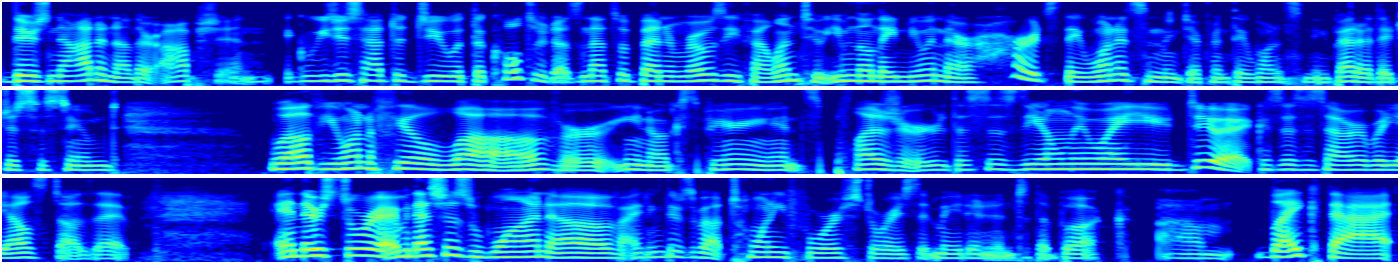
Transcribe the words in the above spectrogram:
there's not another option. Like we just have to do what the culture does, and that's what Ben and Rosie fell into. Even though they knew in their hearts they wanted something different, they wanted something better. They just assumed, well, if you want to feel love or you know experience pleasure, this is the only way you do it because this is how everybody else does it. And their story, I mean, that's just one of, I think there's about 24 stories that made it into the book um, like that,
